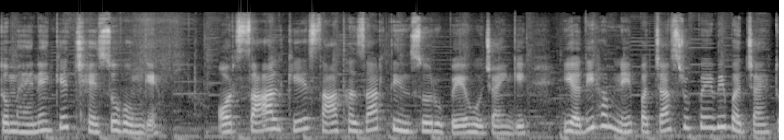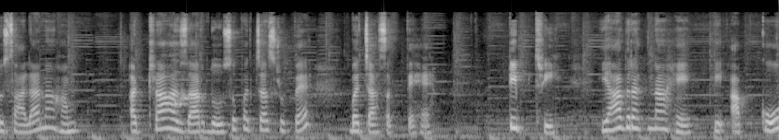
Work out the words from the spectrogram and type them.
तो महीने के छः सौ होंगे और साल के सात हज़ार तीन सौ रुपये हो जाएँगे। यदि हमने पचास रुपये भी बचाए तो सालाना हम अठारह हज़ार दो सौ पचास रुपये बचा सकते हैं। टिप थ्री, याद रखना है कि आपको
